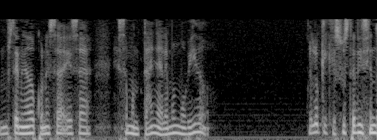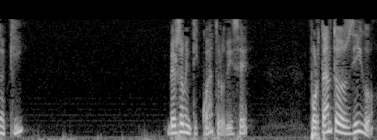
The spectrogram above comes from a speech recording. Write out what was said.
Hemos terminado con esa, esa, esa montaña, la hemos movido. Es lo que Jesús está diciendo aquí. Verso 24 dice, Por tanto os digo,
